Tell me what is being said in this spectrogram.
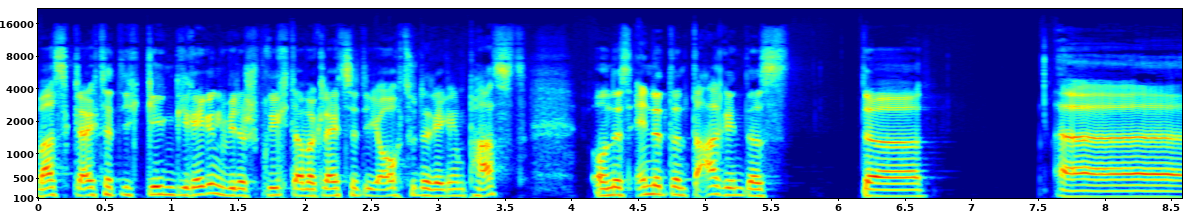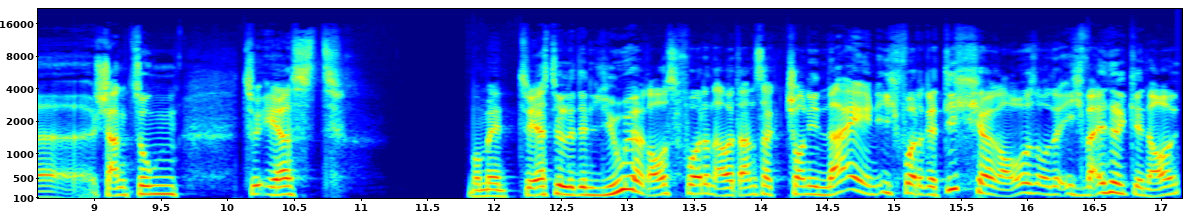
was gleichzeitig gegen die Regeln widerspricht, aber gleichzeitig auch zu den Regeln passt. Und es endet dann darin, dass der äh, Shang Tsung zuerst Moment, zuerst will er den Liu herausfordern, aber dann sagt Johnny, nein, ich fordere dich heraus oder ich weiß nicht genau.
